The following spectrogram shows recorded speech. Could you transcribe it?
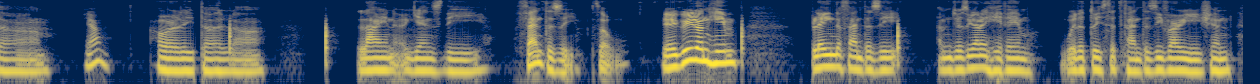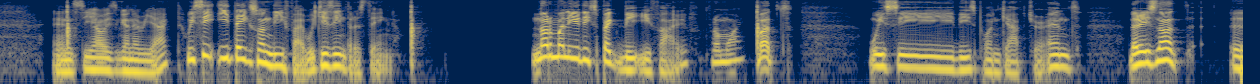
uh, yeah our little uh, line against the fantasy. So we agreed on him playing the fantasy. I'm just gonna hit him with a twisted fantasy variation and see how he's gonna react. We see e takes on d5, which is interesting. Normally you'd expect the e5 from white, but we see this pawn capture. And there is not uh,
